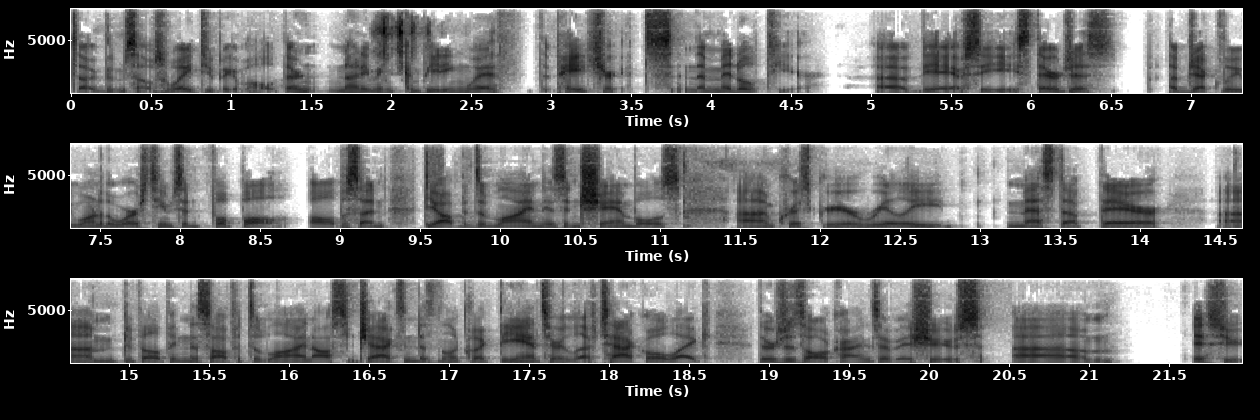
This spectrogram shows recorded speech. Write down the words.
dug themselves way too big of a hole. They're not even competing with the Patriots in the middle tier of the AFC East. They're just objectively one of the worst teams in football. All of a sudden, the offensive line is in shambles. Um, Chris Grier really messed up there. Um, developing this offensive line, Austin Jackson doesn't look like the answer at left tackle. Like there's just all kinds of issues. Um, issue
